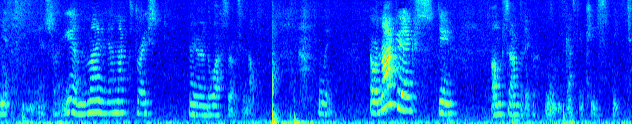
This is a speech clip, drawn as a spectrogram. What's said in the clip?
yes yes I am. The man in the next race? And you're in the last race know wait. No we're not getting Steen um Sam Digger oh we got the case state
